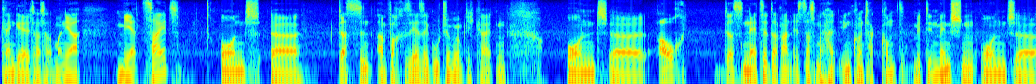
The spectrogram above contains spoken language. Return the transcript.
kein Geld hat, hat man ja mehr Zeit und äh, das sind einfach sehr, sehr gute Möglichkeiten. Und äh, auch das Nette daran ist, dass man halt in Kontakt kommt mit den Menschen und äh,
